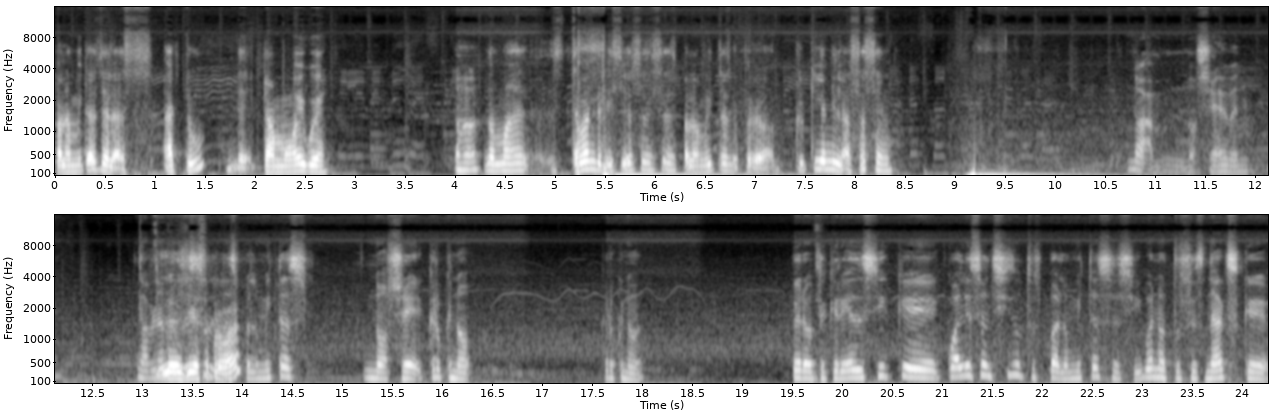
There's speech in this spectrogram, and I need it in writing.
palomitas de las Actu de Chamoy, güey. Ajá. Nomás estaban deliciosas esas palomitas, güey, pero creo que ya ni las hacen. No, no sé, man. Hablando ¿Les de llegaste eso a de las probar? palomitas, no sé, creo que no. Creo que no. Pero te quería decir que, ¿cuáles han sido tus palomitas así? Bueno, tus snacks que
